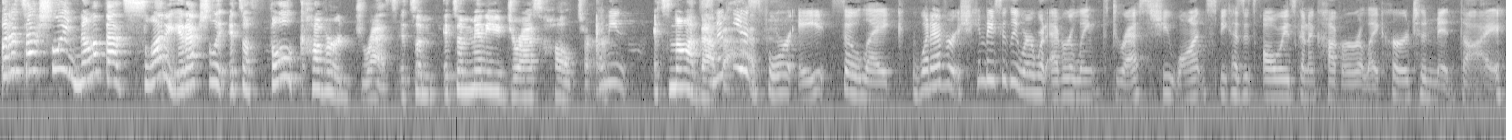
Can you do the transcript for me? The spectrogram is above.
But it's actually not that slutty. It actually it's a full covered dress. It's a it's a mini dress halter. I mean, it's not that Snooki bad. is four eight, so like whatever she can basically wear whatever length dress she wants because it's always gonna cover like her to mid thigh.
